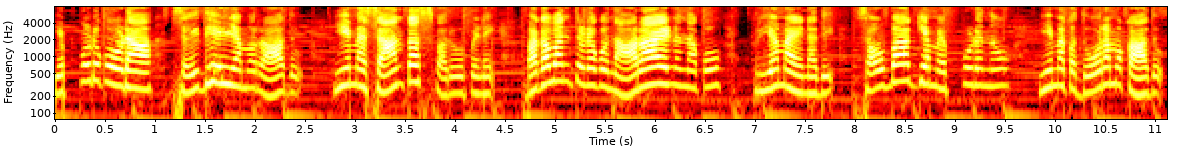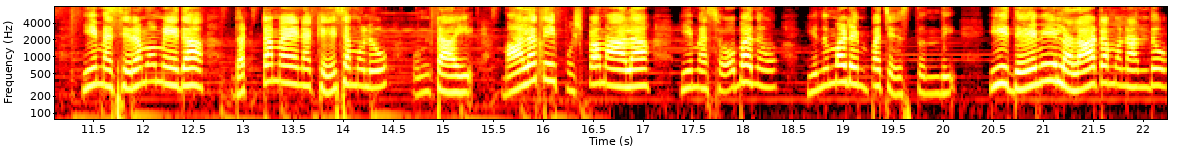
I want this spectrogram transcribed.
ఎప్పుడు కూడా శైథిల్యము రాదు. ఈమె శాంత స్వరూపిణి. భగవంతుడుకు నారాయణునకు ప్రియమైనది. సౌభాగ్యం ఎప్పుడును ఈమెకు దూరము కాదు. ఈమె శిరము మీద దట్టమైన కేశములు ఉంటాయి. మాలతి పుష్పమాల ఈమె శోభను ఇనుమడింప చేస్తుంది ఈ దేవి లలాటమునందు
